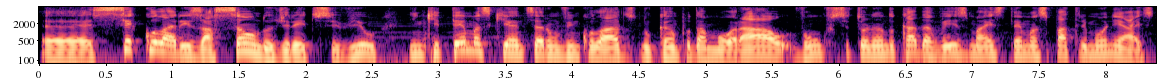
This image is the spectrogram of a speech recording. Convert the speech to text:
é, secularização do direito civil, em que temas que antes eram vinculados no campo da moral vão se tornando cada vez mais temas patrimoniais.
